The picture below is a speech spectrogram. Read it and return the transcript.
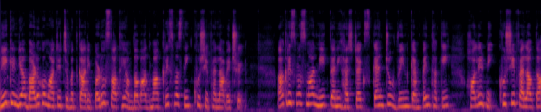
નિક ઇન્ડિયા બાળકો માટે ચમત્કારી પળો સાથે અમદાવાદમાં ક્રિસમસની ખુશી ફેલાવે છે. આ ક્રિસમસમાં નીક તેની hashtag scan to win campaign થકી હોલિડની ખુશી ફેલાવતા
